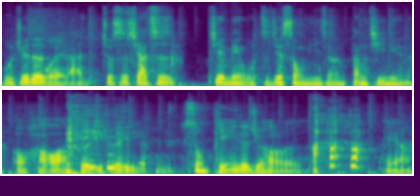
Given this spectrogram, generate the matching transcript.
我觉得，就是下次见面，我直接送你一张当纪念了。哦，好啊，可以可以，送便宜的就好了。哎呀，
